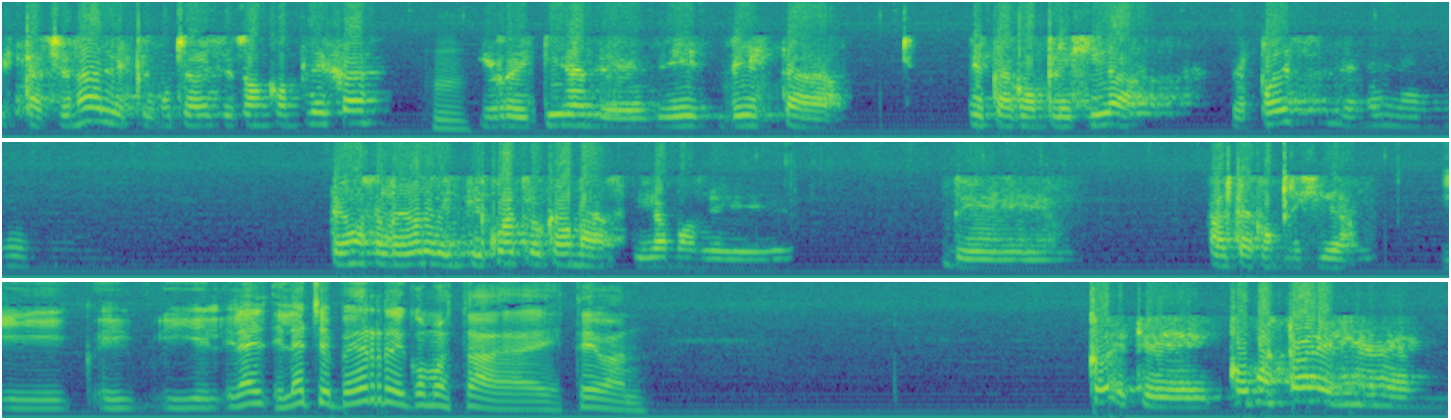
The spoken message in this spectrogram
estacionales, que muchas veces son complejas mm. y requieren de, esta, esta complejidad. Después, tenemos alrededor de 24 camas, digamos, de, alta complejidad. ¿Y, y, el, HPR cómo está, Esteban? Este, ¿Cómo está en,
